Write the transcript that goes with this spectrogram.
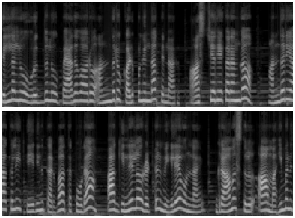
పిల్లలు వృద్ధులు పేదవారు అందరూ కడుపు నిండా తిన్నారు. ఆశ్చర్యకరంగా అందరి ఆకలి తీరిన తర్వాత కూడా ఆ గిన్నెలో రొట్టెలు మిగిలే ఉన్నాయి. గ్రామస్తులు ఆ మహిమను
